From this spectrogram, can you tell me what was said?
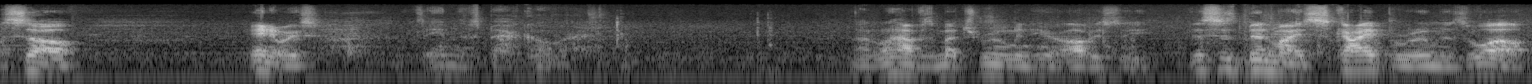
So, anyways, let's aim this back over. I don't have as much room in here, obviously. This has been my Skype room as well.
